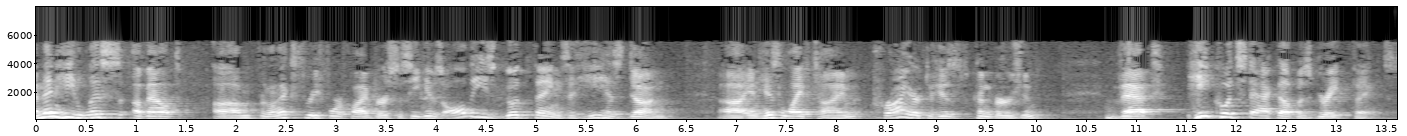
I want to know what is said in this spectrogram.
And then he lists about, um, for the next three, four, five verses, he gives all these good things that he has done uh, in his lifetime prior to his conversion that he could stack up as great things.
